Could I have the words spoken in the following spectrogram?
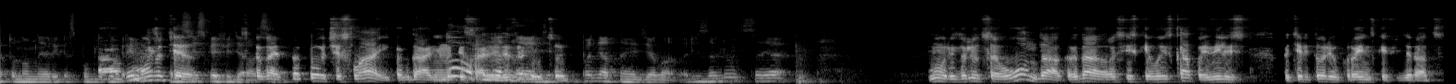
автономной республики А Крым можете Российской Федерации. сказать, какого числа и когда они Да, написали понятное, резолюцию. де- понятное дело. Резолюция Ну, резолюция ООН, да, когда российские войска появились на территории Украинской Федерации.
